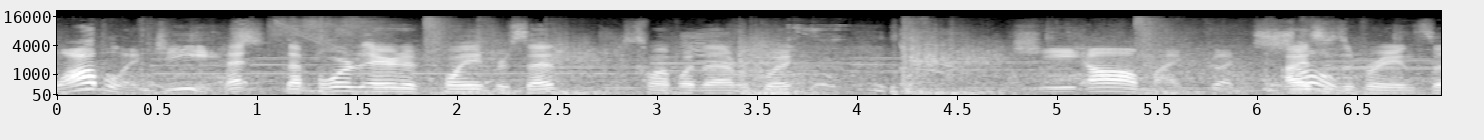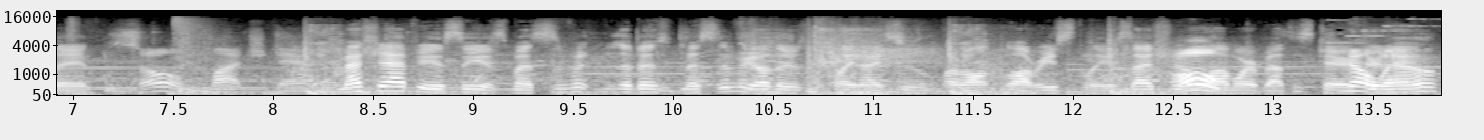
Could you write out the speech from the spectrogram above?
wobbling. Jeez. That that forward air to 28%. Just want to point that out real quick. Oh my goodness. So, Ices are pretty insane. so much damage. I'm actually happy to see this. My significant, uh, significant other oh, is playing Ices a lot, a lot recently, so I should know Oh, a lot more about this character way. now.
